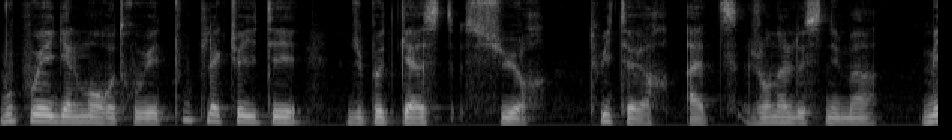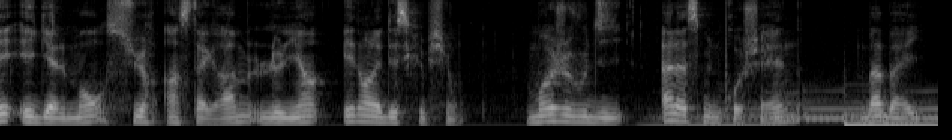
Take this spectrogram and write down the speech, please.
Vous pouvez également retrouver toute l'actualité du podcast sur Twitter, at Journal de Cinéma, mais également sur Instagram. Le lien est dans la description. Moi je vous dis à la semaine prochaine. Bye bye.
